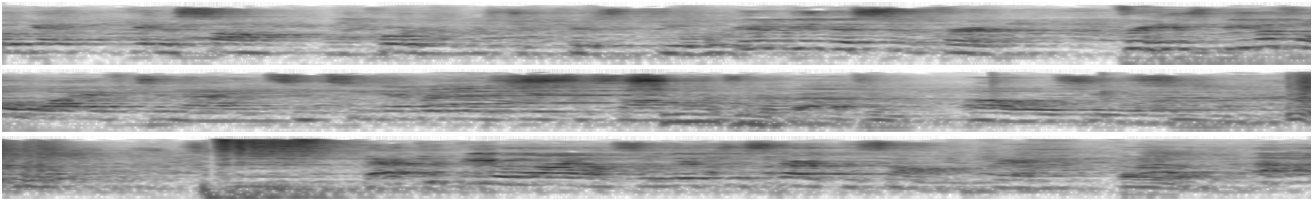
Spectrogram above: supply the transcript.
we'll get, get a song recorded with Mr. Chris Q. We're going to do this for for his beautiful wife tonight, since he never gets a song. She went to the bathroom. Oh, she went. That could be a while, so let's just start the song, okay? Oh.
